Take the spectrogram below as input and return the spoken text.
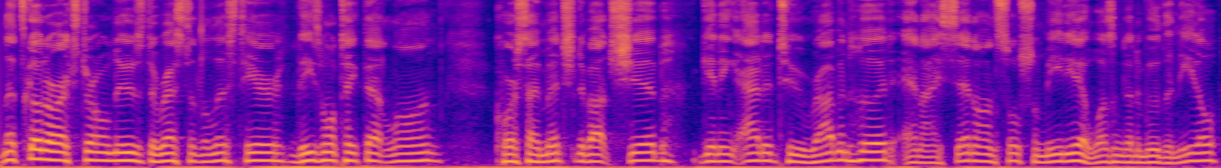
Let's go to our external news, the rest of the list here. These won't take that long. Of course, I mentioned about SHIB getting added to Robinhood, and I said on social media it wasn't going to move the needle,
